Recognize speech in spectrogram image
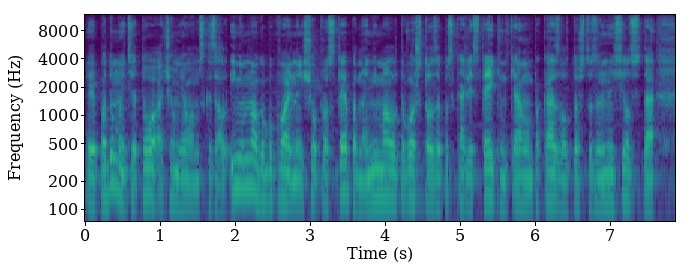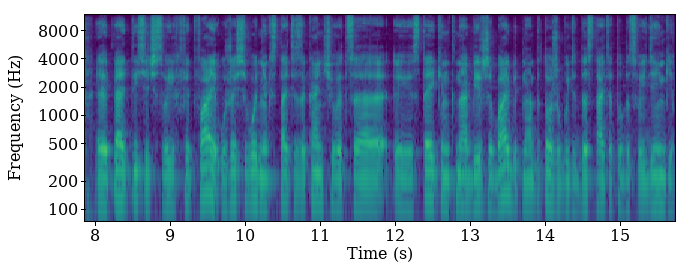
э, подумайте то, о чем я вам сказал. И немного буквально еще про Степан. Они мало того, что запускали стейкинг, я вам показывал то, что заносил сюда 5000 э, своих фитфай. Уже сегодня, кстати, заканчивается э, стейкинг на бирже Bybit, надо тоже будет достать оттуда свои деньги.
